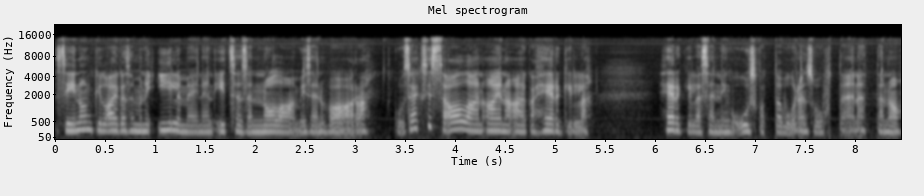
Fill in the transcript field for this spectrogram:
siinä on kyllä aika semmoinen ilmeinen itsensä nolaamisen vaara. Kun seksissä ollaan aina aika herkillä, herkillä sen niin kuin uskottavuuden suhteen, että no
